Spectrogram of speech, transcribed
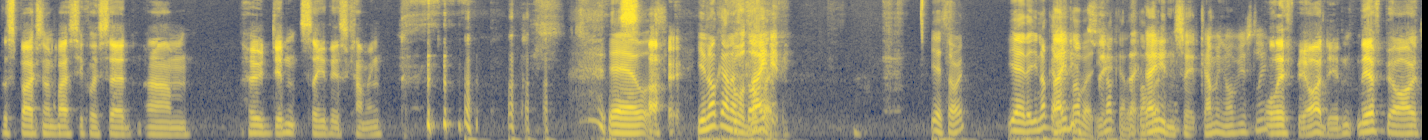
the spokesman basically said, um, who didn't see this coming? Yeah, well, you're not going to Well, stop they it. did. Yeah, sorry. Yeah, you're not going to stop it. You're not it. going They, to stop they it. didn't see it coming, obviously. Well, FBI didn't. The FBI,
